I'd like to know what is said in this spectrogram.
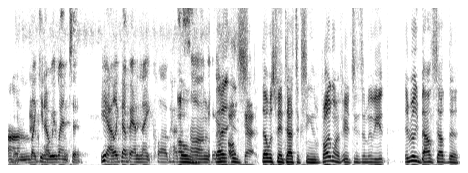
Um, like you know, we went to, yeah, like that band Nightclub has Oh, a song. in- that Oh, is yeah. that was fantastic scene. Probably one of my favorite scenes in the movie. It, it really bounced out the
